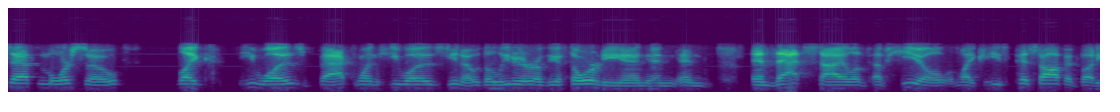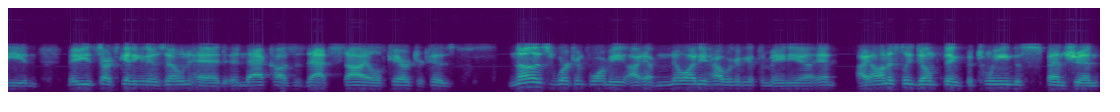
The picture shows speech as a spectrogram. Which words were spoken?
Seth more so like he was back when he was, you know, the leader of the authority and and and and that style of of heel, like he's pissed off at Buddy and maybe he starts getting in his own head and that causes that style of character because none of this is working for me. I have no idea how we're going to get to Mania, and I honestly don't think between the suspension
